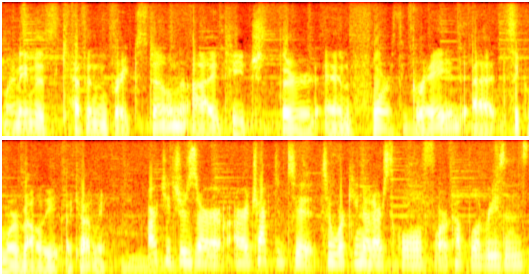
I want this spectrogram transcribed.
My name is Kevin Breakstone. I teach third and fourth grade at Sycamore Valley Academy. Our teachers are, are attracted to, to working at our school for a couple of reasons,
